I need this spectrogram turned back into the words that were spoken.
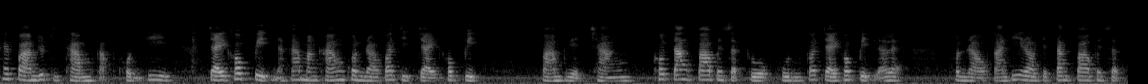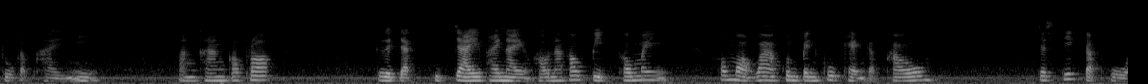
ให้ความยุติธรรมกับคนที่ใจเขาปิดนะคะ บางครั้งคนเราก็จิตใจเขาปิด ความเกลียดชังเขาตั้งเป้าเป็นศัตรูคุณก็ใจเขาปิดแล้วแหละ คนเราการที่เราจะตั้งเป้าเป็นศัตรูกับใครนี่บางครั้งก็เพราะเกิดจากจิตใจภายในของเขานะเขาปิดเขาไม่เขามองว่าคุณเป็นคู่แข่งกับเขาจะสติ๊กกับหัว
